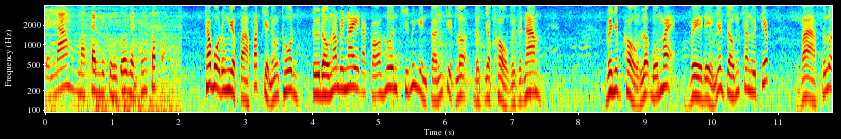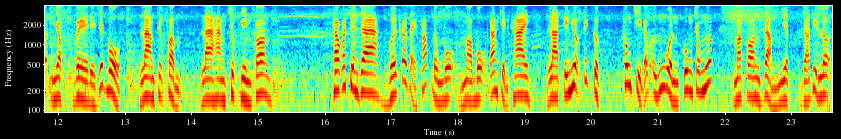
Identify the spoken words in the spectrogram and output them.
phía Nam mà cần thì chúng tôi vẫn cung cấp. Theo Bộ Nông nghiệp và Phát triển nông thôn, từ đầu năm đến nay đã có hơn 90.000 tấn thịt lợn được nhập khẩu về Việt Nam. Về nhập khẩu lợn bố mẹ về để nhân giống chăn nuôi tiếp và số lợn nhập về để giết mổ làm thực phẩm là hàng chục nghìn con. Theo các chuyên gia, với các giải pháp đồng bộ mà Bộ đang triển khai là tín hiệu tích cực không chỉ đáp ứng nguồn cung trong nước mà còn giảm nhiệt giá thịt lợn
